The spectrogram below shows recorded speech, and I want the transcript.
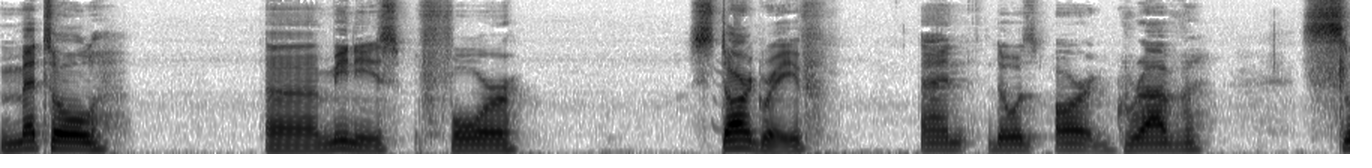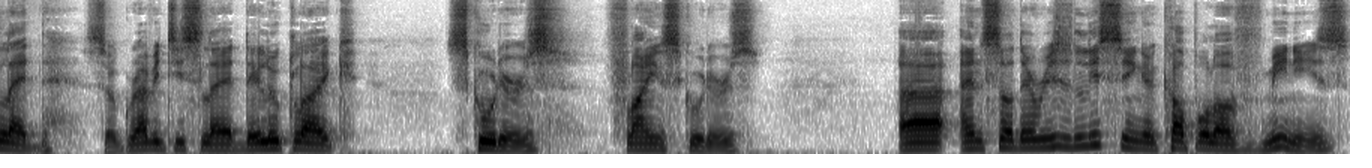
metal uh, minis for Stargrave, and those are grav sled. So gravity sled. They look like scooters, flying scooters. Uh, and so they're releasing a couple of minis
